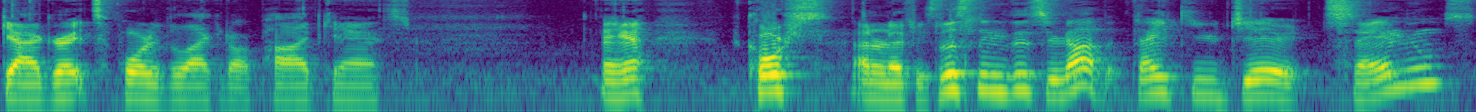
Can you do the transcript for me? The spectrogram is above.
guy, great supporter of the Lackadar podcast. And yeah, of course, I don't know if he's listening to this or not, but thank you, Jared Samuels,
